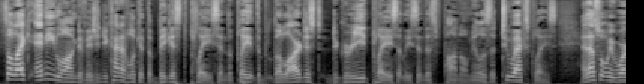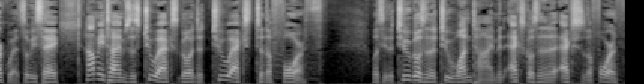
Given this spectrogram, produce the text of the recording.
So, like any long division, you kind of look at the biggest place, and the, place, the, the largest degreed place, at least in this polynomial, is the 2x place. And that's what we work with. So we say, how many times does 2x go into 2x to the fourth? Let's see, the 2 goes into 2 one time, and x goes into x to the fourth,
